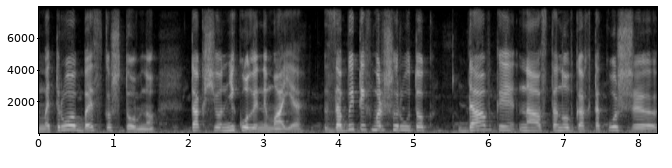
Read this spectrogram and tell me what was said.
метро безкоштовно. Так що ніколи немає забитих маршруток. Давки на остановках також е,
